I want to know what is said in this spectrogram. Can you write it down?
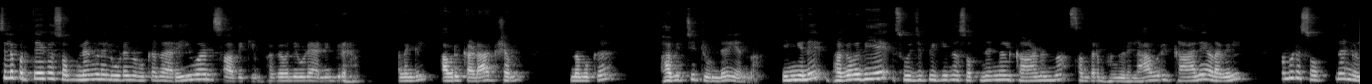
ചില പ്രത്യേക സ്വപ്നങ്ങളിലൂടെ നമുക്കത് അറിയുവാൻ സാധിക്കും. ഭഗവതിയുടെ അനുഗ്രഹം അല്ലെങ്കിൽ ആ ഒരു കടാക്ഷം നമുക്ക് ഭവിച്ചിട്ടുണ്ട് എന്ന്. ഇങ്ങനെ ഭഗവതിയെ സൂചിപ്പിക്കുന്ന സ്വപ്നങ്ങൾ കാണുന്ന സന്ദർഭങ്ങളിൽ ആ ഒരു കാലയളവിൽ നമ്മുടെ സ്വപ്നങ്ങൾ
